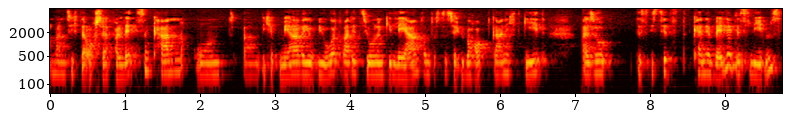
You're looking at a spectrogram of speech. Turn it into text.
man sich da auch sehr verletzen kann. Und ähm, ich habe mehrere Yoga-Traditionen gelernt und dass das ja überhaupt gar nicht geht. Also das ist jetzt keine Welle des Lebens,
